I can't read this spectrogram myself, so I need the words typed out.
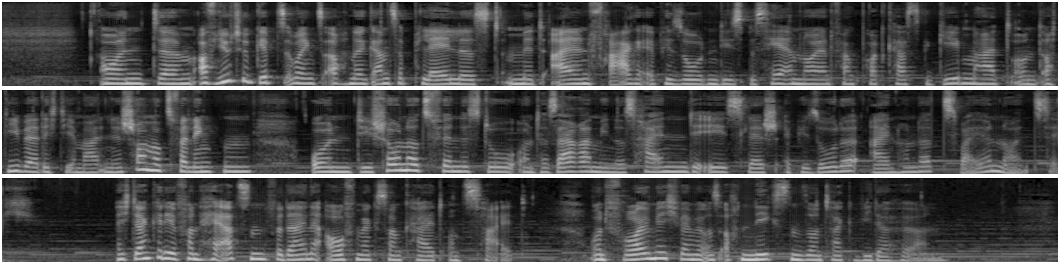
Und ähm, auf YouTube gibt es übrigens auch eine ganze Playlist mit allen Frageepisoden, die es bisher im Neuanfang-Podcast gegeben hat. Und auch die werde ich dir mal in den Shownotes verlinken. Und die Shownotes findest du unter sarah-heinen.de slash Episode 192. Ich danke dir von Herzen für deine Aufmerksamkeit und Zeit und freue mich, wenn wir uns auch nächsten Sonntag wieder hören.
